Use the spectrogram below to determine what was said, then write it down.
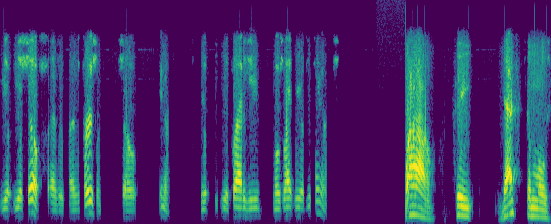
your, yourself as a as a person. So, you know, you're, you're a prodigy, most likely, of your parents. Wow. See, that's the most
